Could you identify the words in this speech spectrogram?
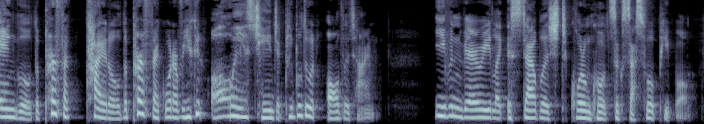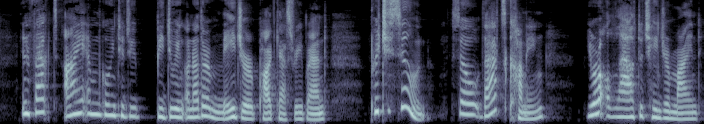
angle, the perfect title, the perfect whatever. You can always change it. People do it all the time. Even very like established, quote unquote, successful people. In fact, I am going to do, be doing another major podcast rebrand pretty soon. So that's coming. You're allowed to change your mind.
